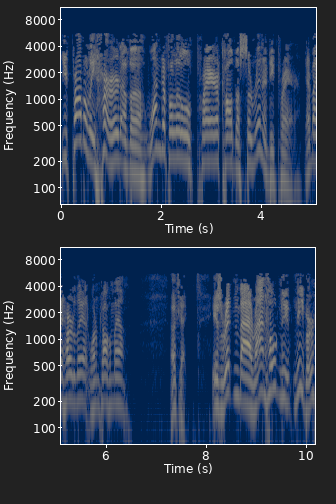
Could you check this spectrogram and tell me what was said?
You've probably heard of a wonderful little prayer called the Serenity Prayer. Everybody heard of that? What I'm talking about? Okay. It's written by Reinhold Niebuhr.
